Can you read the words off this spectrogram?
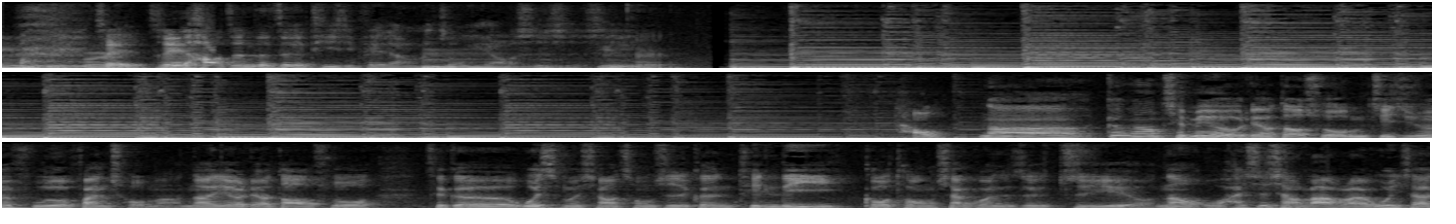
所以所以浩正的这个提醒非常的重要，是是是。对。好，那刚刚前面有聊到说我们基金会服务的范畴嘛，那有聊到说这个为什么想要从事跟听力沟通相关的这个职业哦。那我还是想拉回来问一下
